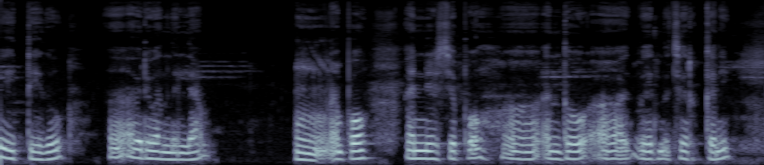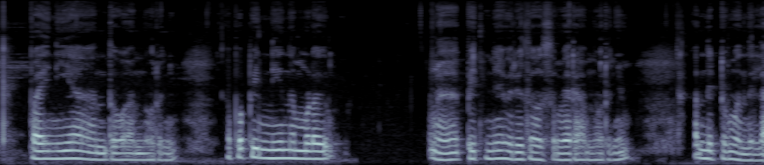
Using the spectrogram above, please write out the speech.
വെയിറ്റ് ചെയ്തു. അവർ വന്നില്ല. അപ്പോൾ അന്വേഷിച്ചപ്പോൾ എന്തോ വരുന്ന ചെറുക്കന് പനിയാ എന്തോ ആണെന്ന് പറഞ്ഞു. അപ്പോൾ പിന്നെയും നമ്മൾ പിന്നെ ഒരു ദിവസം വരാമെന്ന് പറഞ്ഞു. എന്നിട്ടും വന്നില്ല.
